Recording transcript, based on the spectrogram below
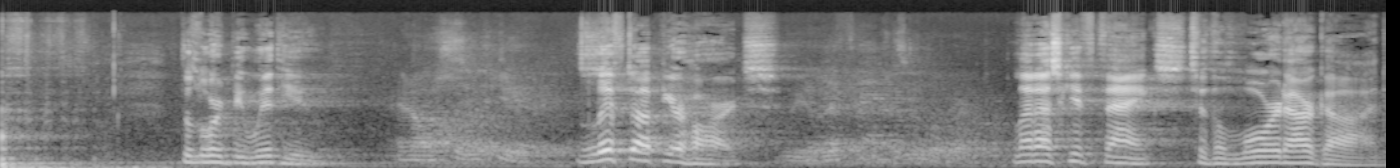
The Lord be with you. And also with you. Lift up your hearts. Let us give thanks to the Lord our God.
